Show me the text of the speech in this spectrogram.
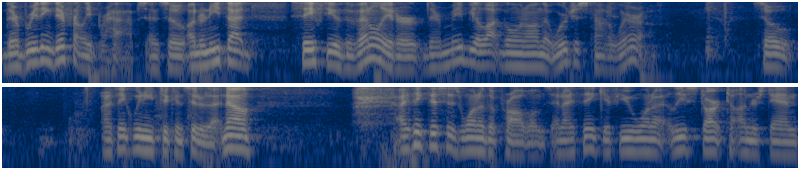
they're breathing differently, perhaps. And so, underneath that safety of the ventilator, there may be a lot going on that we're just not aware of. So I think we need to consider that. Now, I think this is one of the problems, and I think if you want to at least start to understand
